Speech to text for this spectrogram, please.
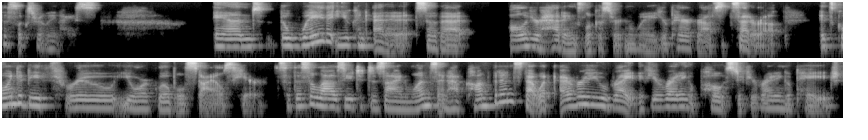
This looks really nice. And the way that you can edit it so that all of your headings look a certain way, your paragraphs, etc., it's going to be through your global styles here. So this allows you to design once and have confidence that whatever you write, if you're writing a post, if you're writing a page,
